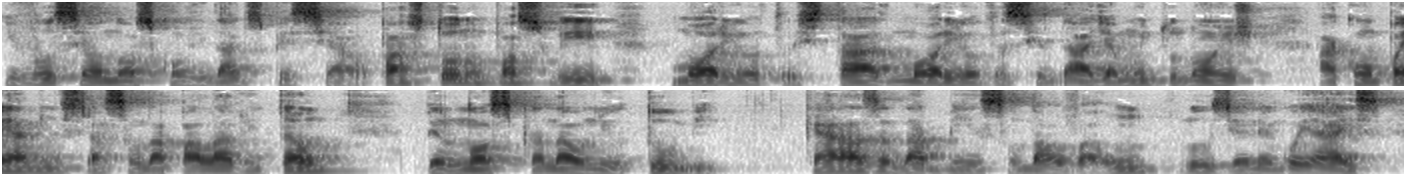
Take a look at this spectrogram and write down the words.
E você é o nosso convidado especial. Pastor, não posso ir, moro em outro estado, moro em outra cidade, é muito longe. Acompanhe a administração da palavra, então, pelo nosso canal no YouTube, Casa da Bênção da Alva 1, Lusiana, Goiás.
